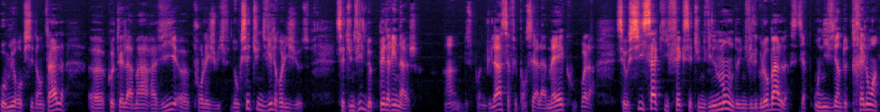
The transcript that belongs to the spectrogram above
au mur occidental côté la Maharavi pour les Juifs. Donc c'est une ville religieuse. C'est une ville de pèlerinage. Hein. De ce point de vue-là, ça fait penser à la Mecque. Voilà. C'est aussi ça qui fait que c'est une ville monde, une ville globale. C'est-à-dire qu'on y vient de très loin,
